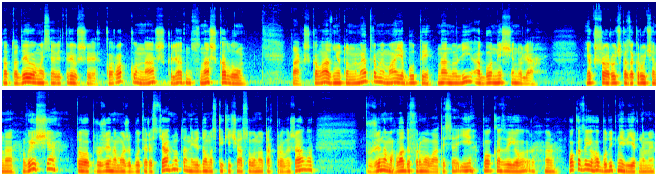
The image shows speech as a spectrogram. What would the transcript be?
Тобто дивимося, відкривши коробку на, шкля... на шкалу. Так, шкала з ньютон-метрами має бути на нулі або нижче нуля. Якщо ручка закручена вище, то пружина може бути розтягнута, невідомо скільки часу воно так пролежало пружина могла деформуватися, і покази його, покази його будуть невірними.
